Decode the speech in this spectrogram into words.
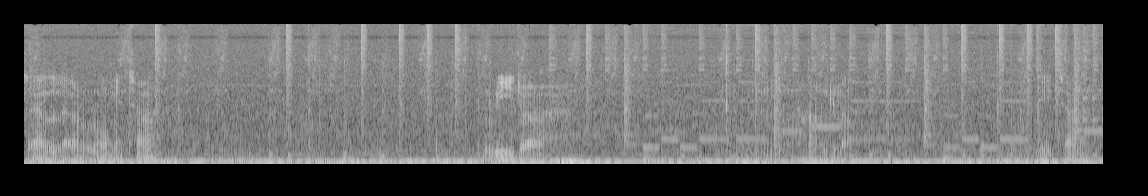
accelerometer. Reader. Mm, handler. Data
